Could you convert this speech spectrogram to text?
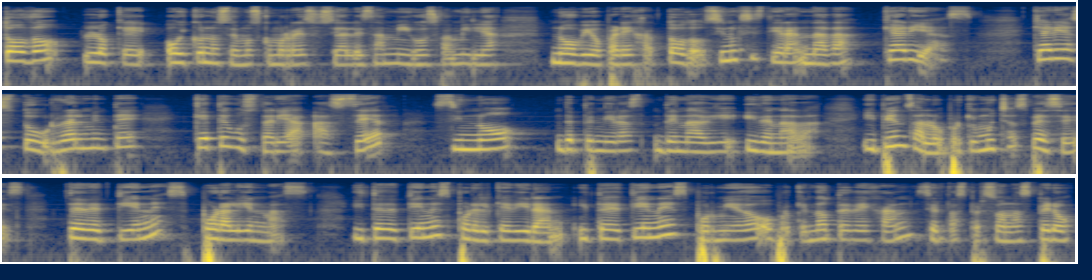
todo lo que hoy conocemos como redes sociales, amigos, familia, novio, pareja, todo, si no existiera nada, ¿qué harías? ¿Qué harías tú? ¿Realmente qué te gustaría hacer si no dependieras de nadie y de nada? Y piénsalo, porque muchas veces te detienes por alguien más y te detienes por el que dirán y te detienes por miedo o porque no te dejan ciertas personas, pero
